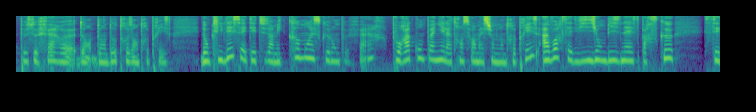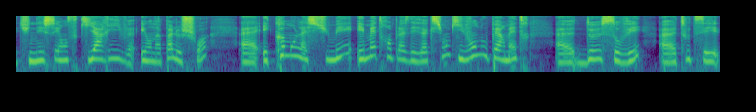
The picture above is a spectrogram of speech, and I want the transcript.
peut se faire euh, dans d'autres entreprises. Donc l'idée, ça a été de se dire mais comment est-ce que l'on peut faire pour accompagner la transformation de l'entreprise, avoir cette vision business parce que c'est une échéance qui arrive et on n'a pas le choix. Euh, et comment l'assumer et mettre en place des actions qui vont nous permettre euh, de sauver euh, toutes ces,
